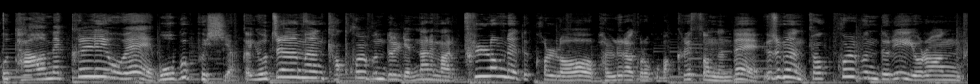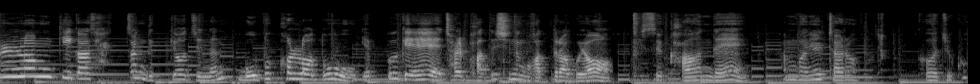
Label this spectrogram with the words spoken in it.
그 다음에 클리오의 모브 푸시야. 그러니까 요즘은 겨쿨분들 옛날에 막 plum red 컬러 바르라 그러고 막 그랬었는데 요즘은 겨쿨분들이 이런 plum기가 살짝 느껴지는 mauve 컬러도 예쁘게 잘 받으시는 것 같더라고요. 입술 가운데 한번 일자로 그어주고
